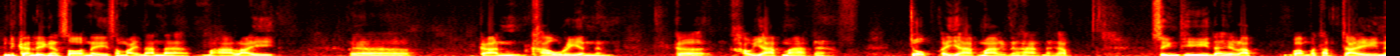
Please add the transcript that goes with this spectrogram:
ทีนี้การเรียนการสอนในสมัยนั้นน่ะมหาลัยการเข้าเรียนนั่นก็เข้ายากมากนะจบก็ยากมากอีกต่างหากนะครับ สิ่งที่ได้รับความประทับใจใน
